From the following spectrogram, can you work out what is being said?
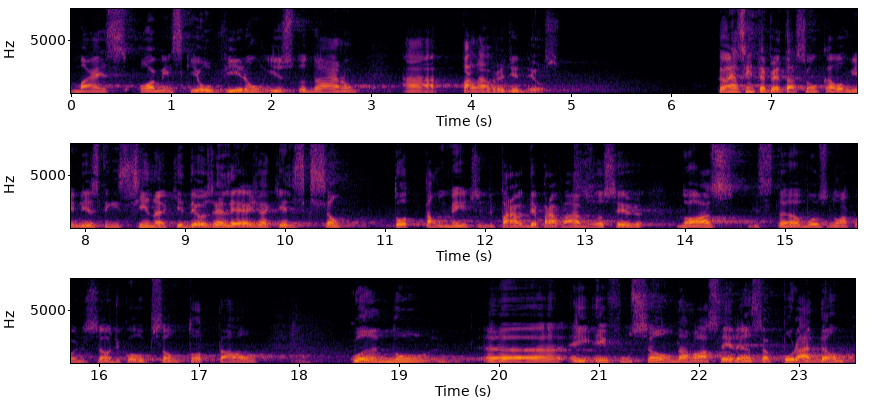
mas homens que ouviram e estudaram a palavra de Deus. Então, essa interpretação calvinista ensina que Deus elege aqueles que são totalmente depravados, ou seja, nós estamos numa condição de corrupção total quando uh, em, em função da nossa herança por Adão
